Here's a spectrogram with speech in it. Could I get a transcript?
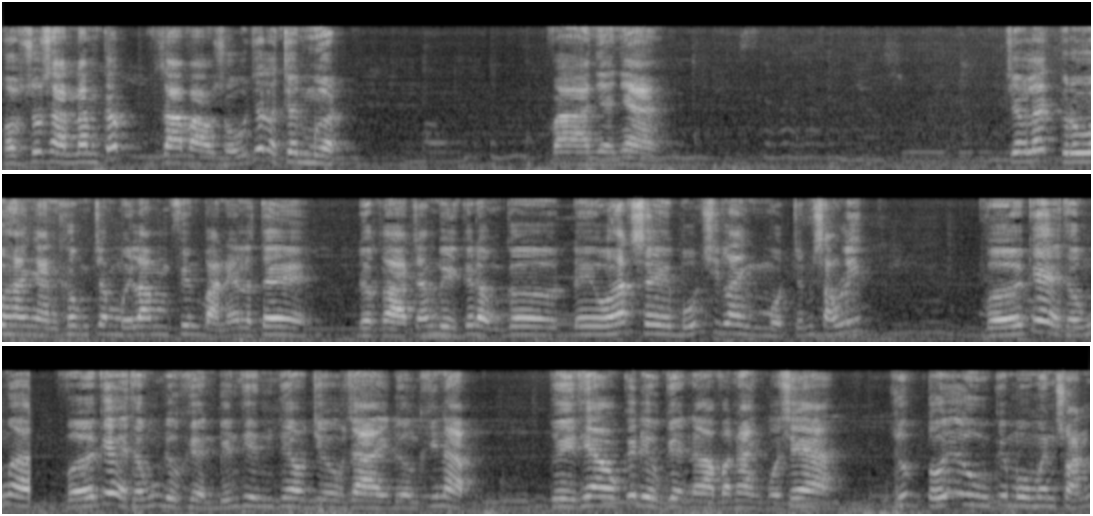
Hộp số sàn 5 cấp ra vào số rất là chân mượt và nhẹ nhàng. Chevrolet Cruze 2015 phiên bản LT được à, trang bị cái động cơ DOHC 4 xi lanh 1.6 lít với cái hệ thống à, với cái hệ thống điều khiển biến thiên theo chiều dài đường khí nạp, tùy theo cái điều kiện à, vận hành của xe, giúp tối ưu cái mô men xoắn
